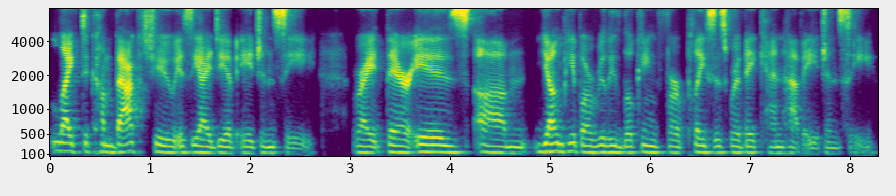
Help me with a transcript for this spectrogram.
like to come back to is the idea of agency right? There is um, young people are really looking for places where they can have agency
